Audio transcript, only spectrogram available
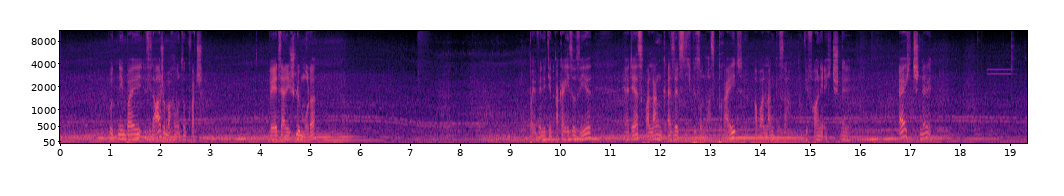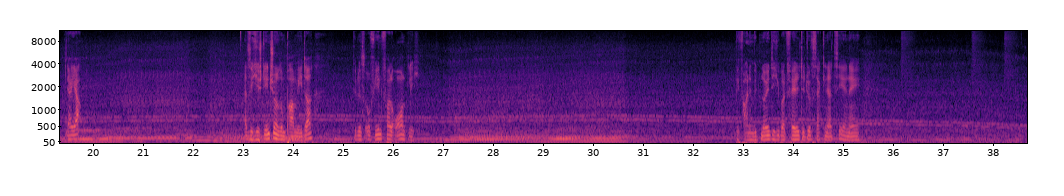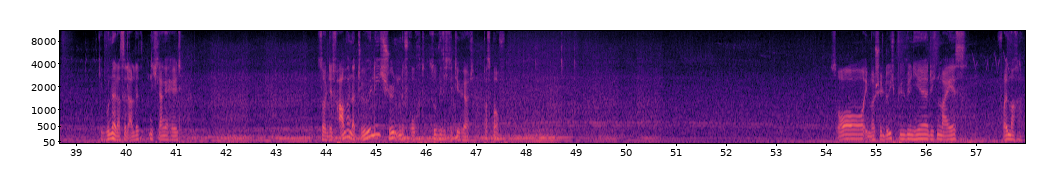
Und nebenbei Silage machen und so Quatsch. Wäre jetzt ja nicht schlimm, oder? Wenn ich den Acker hier so sehe, ja, der ist zwar lang, also jetzt nicht besonders breit, aber lang ist er. Und wir fahren hier echt schnell. Echt schnell. Ja, ja. Also hier stehen schon so ein paar Meter. Das ist auf jeden Fall ordentlich. Wir fahren hier mit 90 über das Feld, ihr dürft ja keiner erzählen, ey. Kein Wunder, dass das alles nicht lange hält. So, und jetzt fahren wir natürlich schön in eine Frucht, so wie sich das hier hört. Pass mal auf. So, immer schön durchbügeln hier durch den Mais. Voll machen.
